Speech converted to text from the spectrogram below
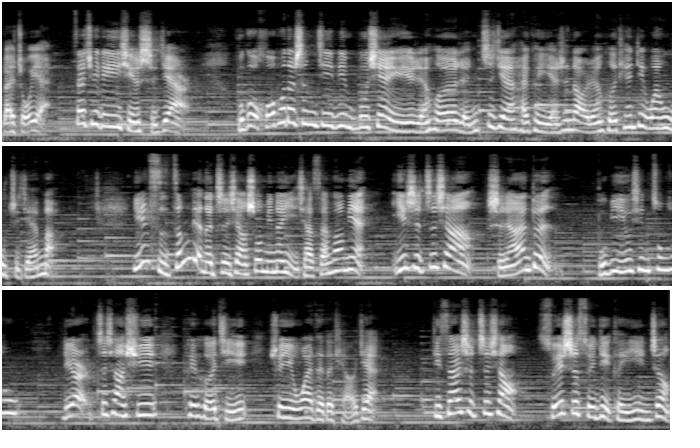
来着眼，再去例行实践耳。不过，活泼的生机并不限于人和人之间，还可以延伸到人和天地万物之间嘛。因此，增点的志向说明了以下三方面：一是志向使人安顿，不必忧心忡忡。第二，志向需配合及顺应外在的条件；第三是志向随时随地可以印证。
